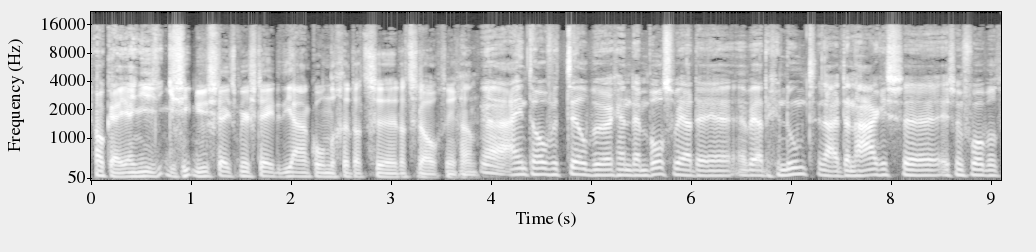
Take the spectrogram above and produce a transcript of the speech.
Oké, en je, je ziet nu steeds meer steden die aankondigen dat ze, dat ze de hoogte in gaan. Ja, Eindhoven, Tilburg en Den Bosch werden, werden genoemd. Nou, Den Haag is, is een voorbeeld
